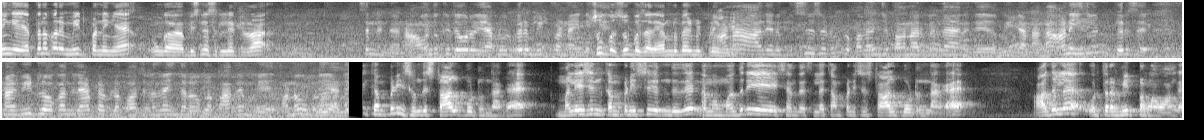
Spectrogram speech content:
நீங்கள் எத்தனை பேரை மீட் பண்ணீங்க? உங்கள் பிஸ்னஸ் ரிலேட்டடாக சார் நான் வந்து கிட்ட ஒரு இரநூறு பேரை மீட் பண்ணேன். Super super sir. இரநூறு பேர் மீட் பண்ணீங்க. ஆனால் அது எனக்கு பிஸ்னஸ் ஒரு பதினஞ்சு பதினாறு பேர் தான் எனக்கு மீட் ஆனாங்க. ஆனால் இதுவே எனக்கு பெருசு. நான் வீட்டில் உட்காந்து லேப்டாப்பில் பார்த்துட்டு இருந்தா இந்த அளவுக்குலாம் பார்க்க முடியாது. பண்ணவும் முடியாது. கம்பெனிஸ் வந்து ஸ்டால் போட்டிருந்தாங்க. மலேசியன் கம்பெனிஸும் இருந்தது. நம்ம மதுரையை சேர்ந்த சில கம்பெனிஸும் ஸ்டால் போட்டிருந்தாங்க. அதுல ஒருத்தரை மீட் பண்ணலாம் வாங்க.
